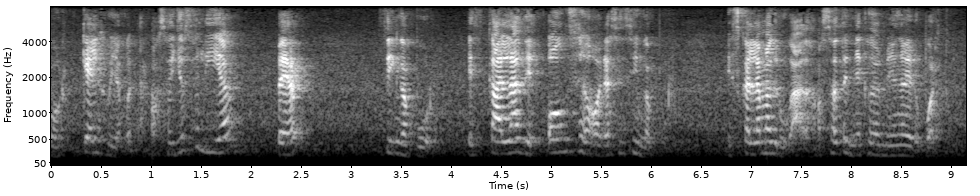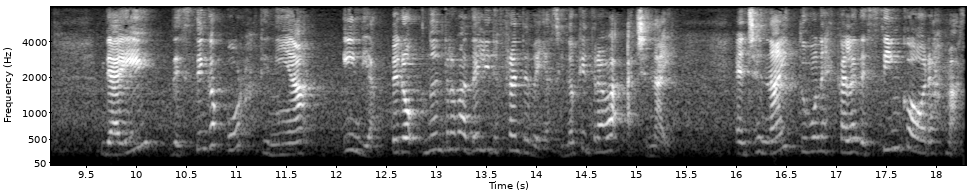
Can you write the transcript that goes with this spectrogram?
¿Por qué les voy a contar? O sea, yo salía per Singapur. Escala de 11 horas en Singapur. Escala madrugada. O sea, tenía que dormir en el aeropuerto. De ahí, de Singapur, tenía India. Pero no entraba a Delhi de frente de ella, sino que entraba a Chennai. En Chennai tuvo una escala de 5 horas más.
